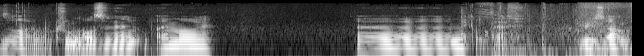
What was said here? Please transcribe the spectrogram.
So, einmal Crew auswählen und einmal äh, Mac und Thef. Würde ich sagen.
